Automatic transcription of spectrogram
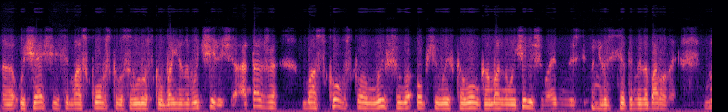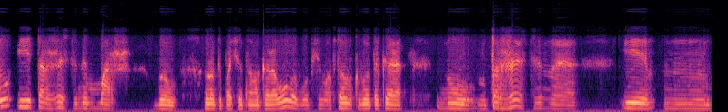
э, учащиеся Московского Суворовского военного училища, а также Московского высшего общевойскового командного училища военного университета- Минобороны. Ну и торжественный марш был роты почетного караула. В общем, обстановка была такая, ну, торжественная. И м,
